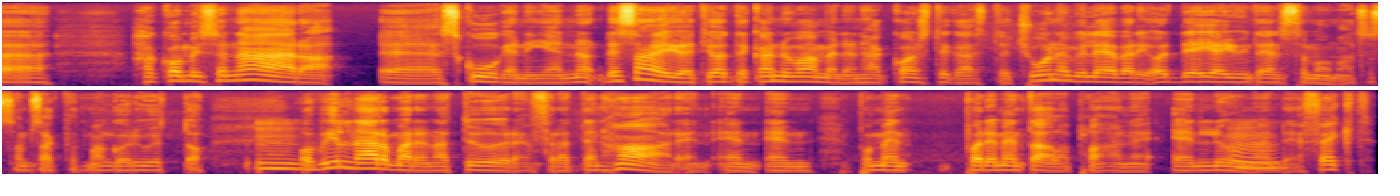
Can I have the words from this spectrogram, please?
uh, har kommit så nära eh, skogen igen. Det sa jag ju att, ja, det kan nu vara med den här konstiga situationen vi lever i och det är jag ju inte ensam om. Alltså, som sagt att man går ut och, och vill närmare naturen för att den har en, en, en på, men, på det mentala planet en lugnande effekt.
